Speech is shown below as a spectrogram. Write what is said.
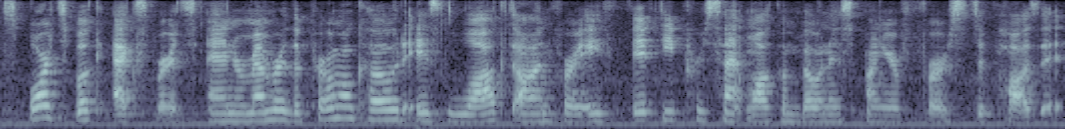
sportsbook experts and remember the promo code is locked on for a 50% welcome bonus on your first deposit.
